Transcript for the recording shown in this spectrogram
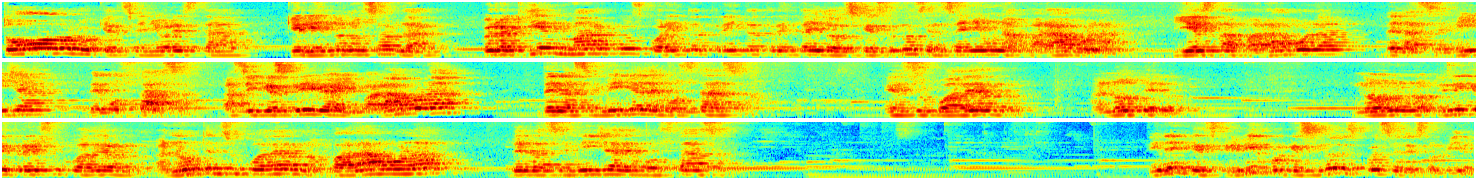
todo lo que el Señor está queriéndonos hablar. Pero aquí en Marcos 40, 30, 32 Jesús nos enseña una parábola y es la parábola de la semilla de mostaza. Así que escribe ahí parábola de la semilla de mostaza en su cuaderno, anótelo. No, no, no, tiene que traer su cuaderno. Anoten su cuaderno, parábola de la semilla de mostaza. Tienen que escribir porque si no después se les olvida.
